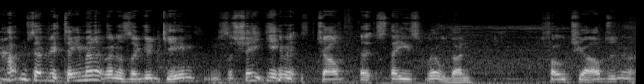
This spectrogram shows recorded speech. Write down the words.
Happens every time in it when there's a good game. It's a shite game. It, char- it stays well done. Full charge in it.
